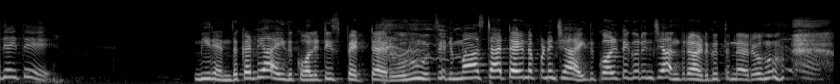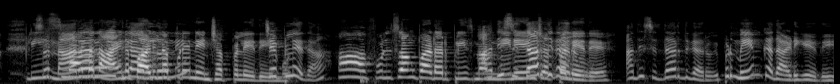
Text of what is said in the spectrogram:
ఇదైతే మీరు ఎందుకంటే ఐదు క్వాలిటీస్ పెట్టారు? సినిమా స్టార్ట్ అయినప్పటి నుంచి ఐదు క్వాలిటీ గురించి అందరూ అడుగుతున్నారు. ప్లీజ్ So, నారా రోహిత్ ఆయన పాడినప్పుడే నేను చెప్పలేదు? చెప్పలేదా? ఫుల్ సాంగ్ పాడారు ప్లీజ్ మ్యామ్ నేనేం చెప్పలేదే. అది సిద్ధార్థ్ గారు. ఇప్పుడు మేం కదా అడిగేది.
